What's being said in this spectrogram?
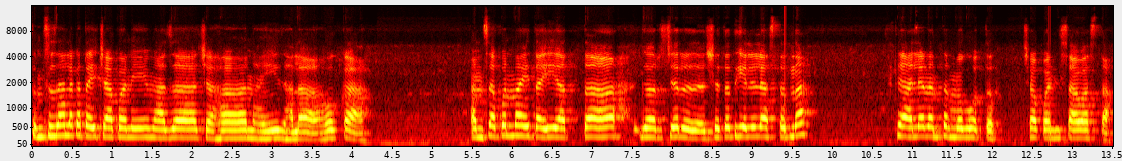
तुमचं झालं का ताई चहा पाणी? माझा चहा नाही झाला हो का? आमचा पण नाही ताई आत्ता घरचे शेतात गेलेले असतात ना ते आल्यानंतर मग होतं. छप्पन सहा वाजता.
